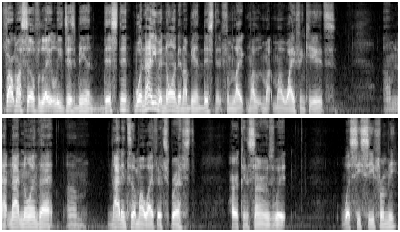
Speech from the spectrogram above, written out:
found myself lately just being distant. Well, not even knowing that I'm being distant from like my my, my wife and kids. Um, not not knowing that. Um, not until my wife expressed her concerns with what she see from me,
